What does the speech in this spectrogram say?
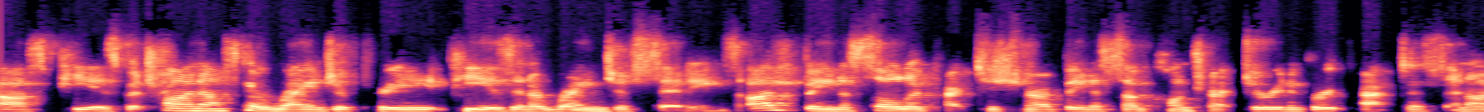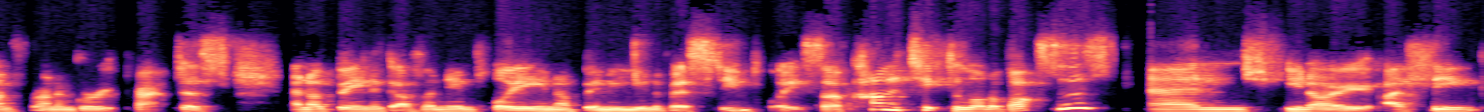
ask peers, but try and ask a range of peers in a range of settings. I've been a solo practitioner, I've been a subcontractor in a group practice, and I've run a group practice, and I've been a government employee, and I've been a university employee. So I've kind of ticked a lot of boxes. And, you know, I think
